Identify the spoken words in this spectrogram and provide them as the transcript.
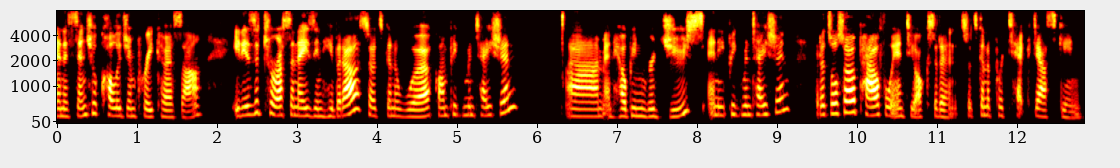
an essential collagen precursor. It is a tyrosinase inhibitor, so it's going to work on pigmentation um, and helping reduce any pigmentation, but it's also a powerful antioxidant. So it's going to protect our skin.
